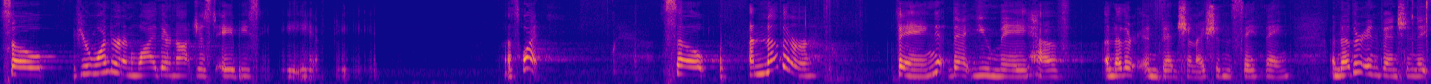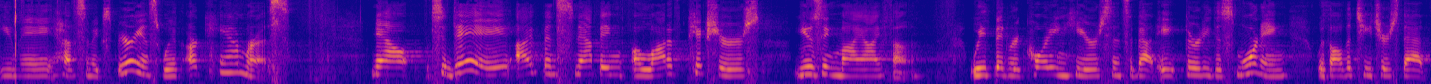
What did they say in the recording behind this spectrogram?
So if you're wondering why they're not just A, B, C, D, E, F, G, that's why. So another thing that you may have, another invention, I shouldn't say thing, another invention that you may have some experience with are cameras. Now, today I've been snapping a lot of pictures using my iPhone. We've been recording here since about 8.30 this morning with all the teachers that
